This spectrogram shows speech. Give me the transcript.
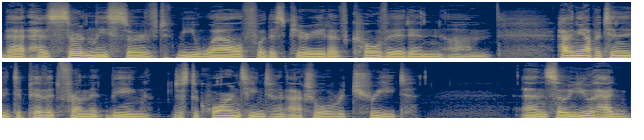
that has certainly served me well for this period of COVID and um, having the opportunity to pivot from it being just a quarantine to an actual retreat. And so you had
